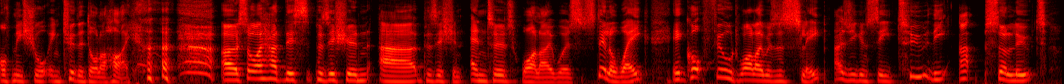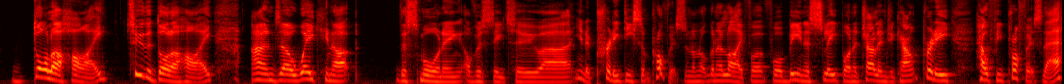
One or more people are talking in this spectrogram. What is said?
of me shorting to the dollar high. uh, so I had this position uh, position entered while I was still awake. It got filled while I was asleep, as you can see, to the absolute dollar high, to the dollar high, and uh, waking up this morning, obviously, to uh, you know pretty decent profits, and I'm not going to lie for for being asleep on a challenge account, pretty healthy profits there.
